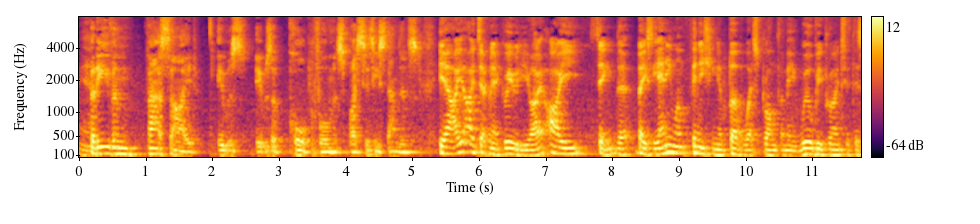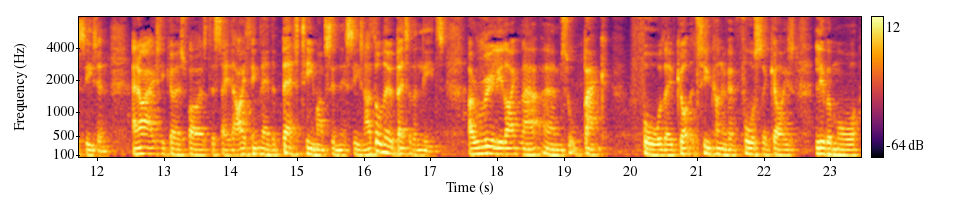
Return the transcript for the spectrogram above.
Yeah. But even that aside, it was it was a poor performance by City standards. Yeah, I, I definitely agree with you. I, I, think that basically anyone finishing above West Brom for me will be promoted this season, and I actually go as far as to say that I think they're the best team I've seen this season. I thought they were better than Leeds. I really like that um, sort of back four. They've got the two kind of enforcer guys, Livermore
